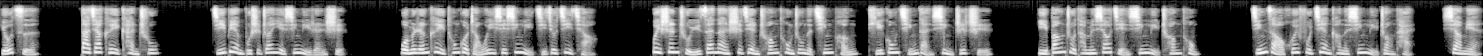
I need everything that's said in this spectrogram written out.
由此，大家可以看出，即便不是专业心理人士，我们仍可以通过掌握一些心理急救技巧，为身处于灾难事件创痛中的亲朋提供情感性支持。以帮助他们消减心理创痛，尽早恢复健康的心理状态。下面，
